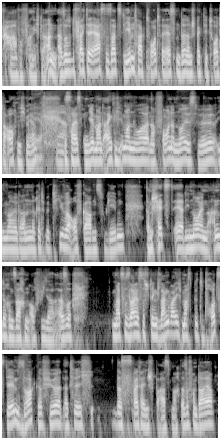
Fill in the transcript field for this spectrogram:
Ah, wo fange ich da an? Also vielleicht der erste Satz, jeden Tag Torte essen, ne, dann schmeckt die Torte auch nicht mehr. Ja, ja. Das heißt, wenn jemand eigentlich immer nur nach vorne Neues will, ihm mal dann repetitive Aufgaben zu geben, dann schätzt er die neuen anderen Sachen auch wieder. Also mal zu sagen, es ist stinkt langweilig, mach's bitte trotzdem, sorgt dafür natürlich, dass es weiterhin Spaß macht. Also von daher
